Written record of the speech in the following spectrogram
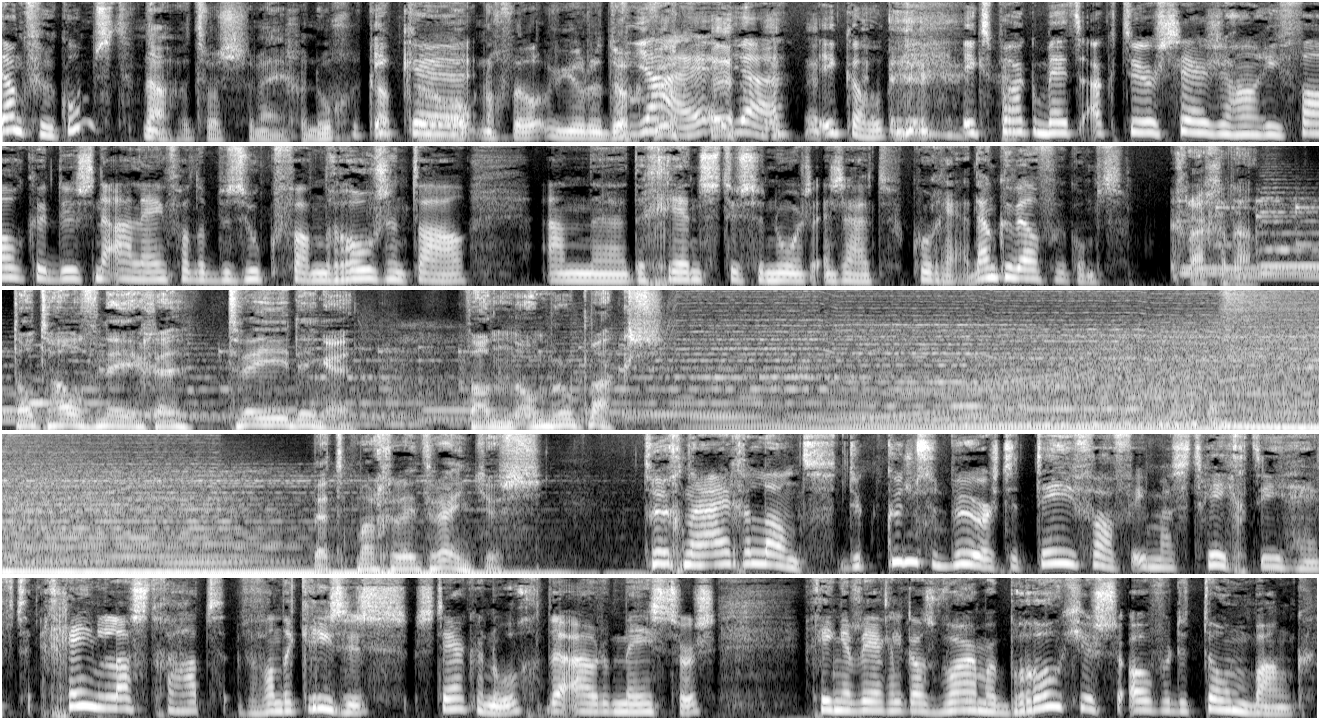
Dank voor uw komst. Nou, het was mij genoeg. Ik had Ik, eh, ook nog wel uren door. Ja, hè? ja, ik ook. Ik sprak met acteur Serge-Henri Valken... dus naar aanleiding van het bezoek van Rosenthal... aan eh, de grens tussen Noord- en Zuid-Korea. Dank u wel voor uw komst. Graag gedaan. Tot half negen, twee dingen. Van Omroep Max. Met Margreet Rijntjes. Terug naar eigen land. De kunstbeurs, de TEFAF in Maastricht... die heeft geen last gehad van de crisis. Sterker nog, de oude meesters gingen werkelijk als warme broodjes over de toonbank.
